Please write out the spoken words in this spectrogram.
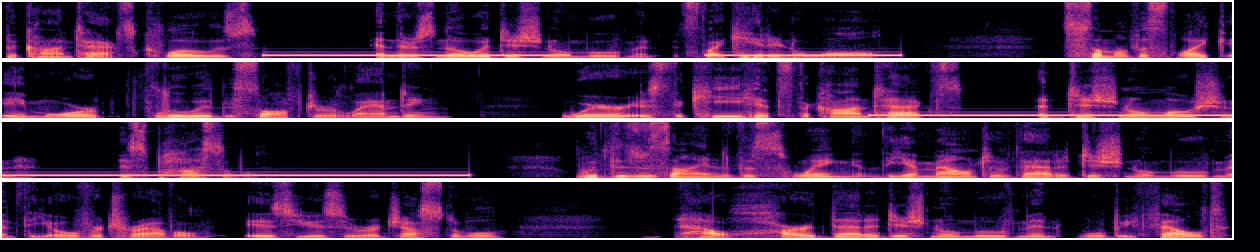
the contacts close, and there's no additional movement. It's like hitting a wall. Some of us like a more fluid, softer landing, where as the key hits the contacts, additional motion is possible. With the design of the swing, the amount of that additional movement, the over travel, is user adjustable how hard that additional movement will be felt,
